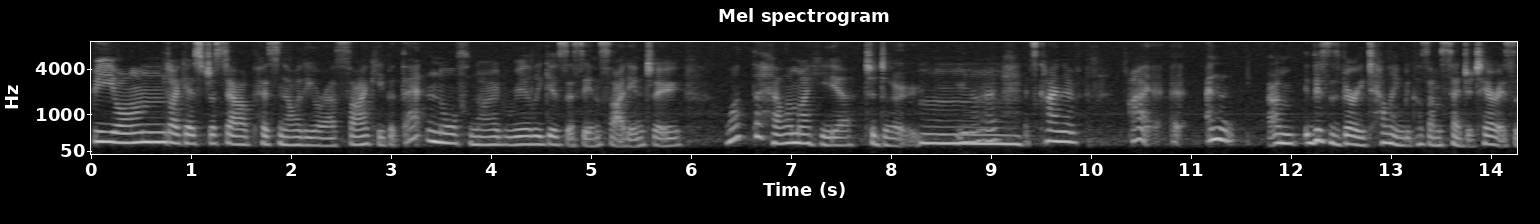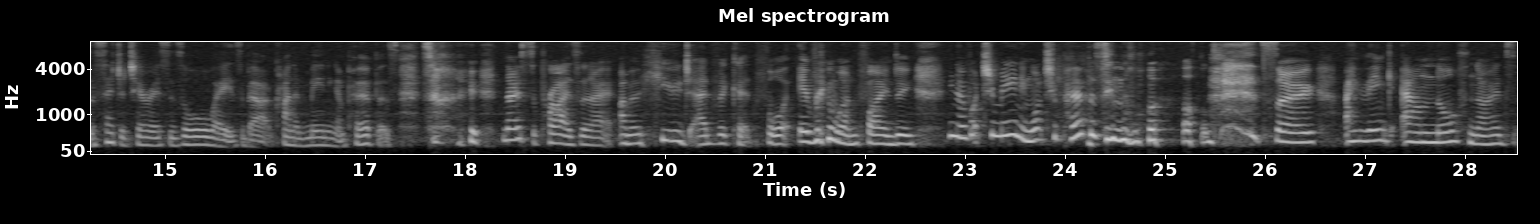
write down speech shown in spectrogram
beyond, I guess, just our personality or our psyche, but that North Node really gives us insight into what the hell am I here to do? You know, it's kind of, I and um, this is very telling because I'm Sagittarius, and Sagittarius is always about kind of meaning and purpose. So, no surprise that I, I'm a huge advocate for everyone finding, you know, what's your meaning, what's your purpose in the world. So, I think our North nodes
